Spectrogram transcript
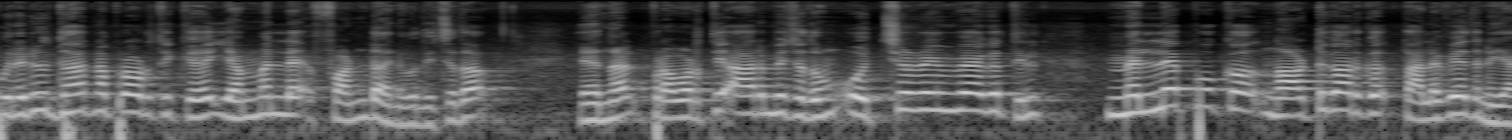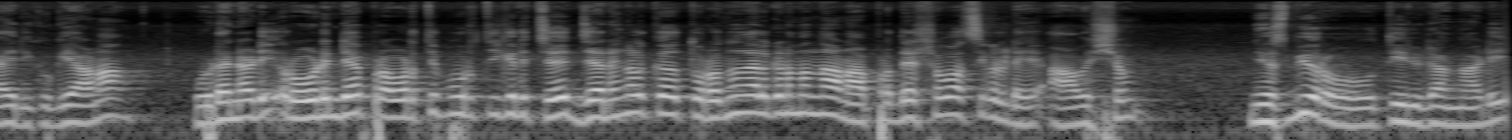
പുനരുദ്ധാരണ പ്രവൃത്തിക്ക് എം എൽ എ ഫണ്ട് അനുവദിച്ചത്. എന്നാൽ പ്രവൃത്തി ആരംഭിച്ചതും ഒച്ചിഴയും വേഗത്തിൽ മെല്ലെപ്പോക്ക് നാട്ടുകാർക്ക് തലവേദനയായിരിക്കുകയാണ്. ഉടനടി റോഡിന്റെ പ്രവൃത്തി പൂർത്തീകരിച്ച് ജനങ്ങൾക്ക് തുറന്നു നൽകണമെന്നാണ് പ്രദേശവാസികളുടെ ആവശ്യം. ന്യൂസ് ബ്യൂറോ തിരൂരങ്ങാടി.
